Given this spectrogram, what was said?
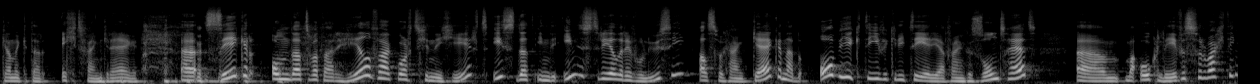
kan ik het daar echt van krijgen. Eh, zeker omdat wat daar heel vaak wordt genegeerd, is dat in de industriële revolutie, als we gaan kijken naar de objectieve criteria van gezondheid, ehm, maar ook levensverwachting,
